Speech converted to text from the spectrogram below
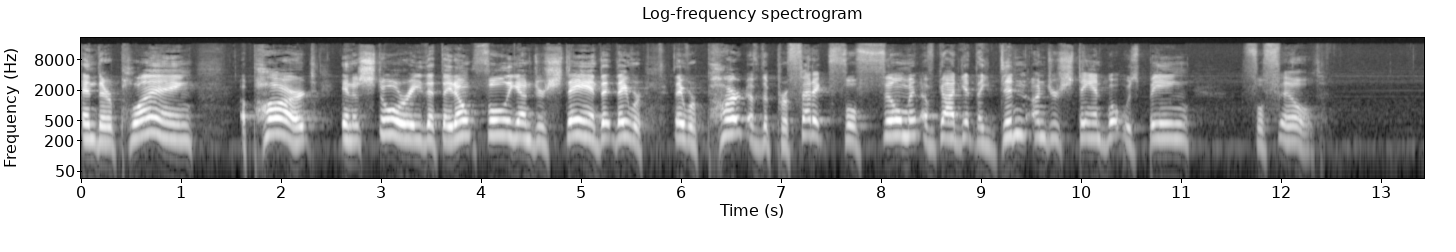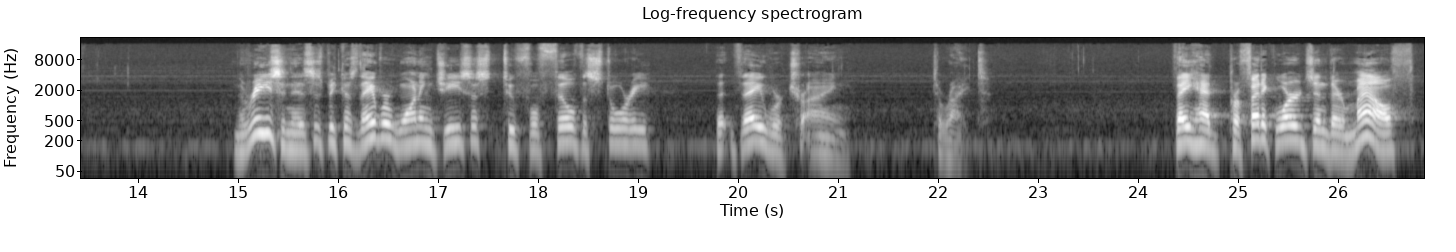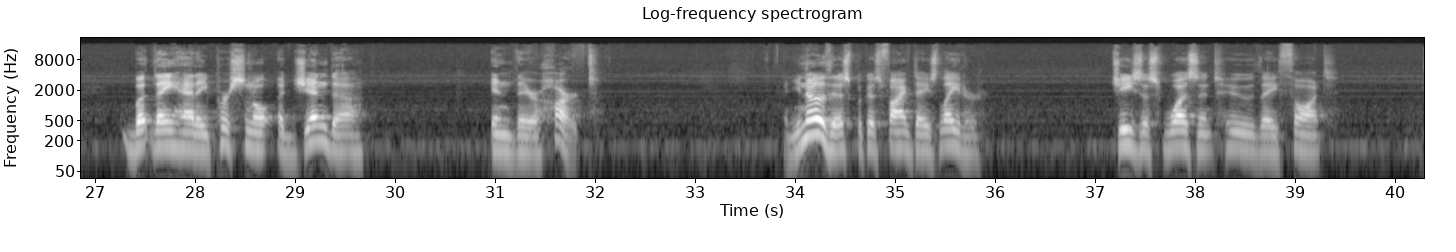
And they're playing a part in a story that they don't fully understand. That they were, they were part of the prophetic fulfillment of God, yet they didn't understand what was being fulfilled. And the reason is, is because they were wanting Jesus to fulfill the story that they were trying to write. They had prophetic words in their mouth, but they had a personal agenda in their heart. And you know this because five days later, Jesus wasn't who they thought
